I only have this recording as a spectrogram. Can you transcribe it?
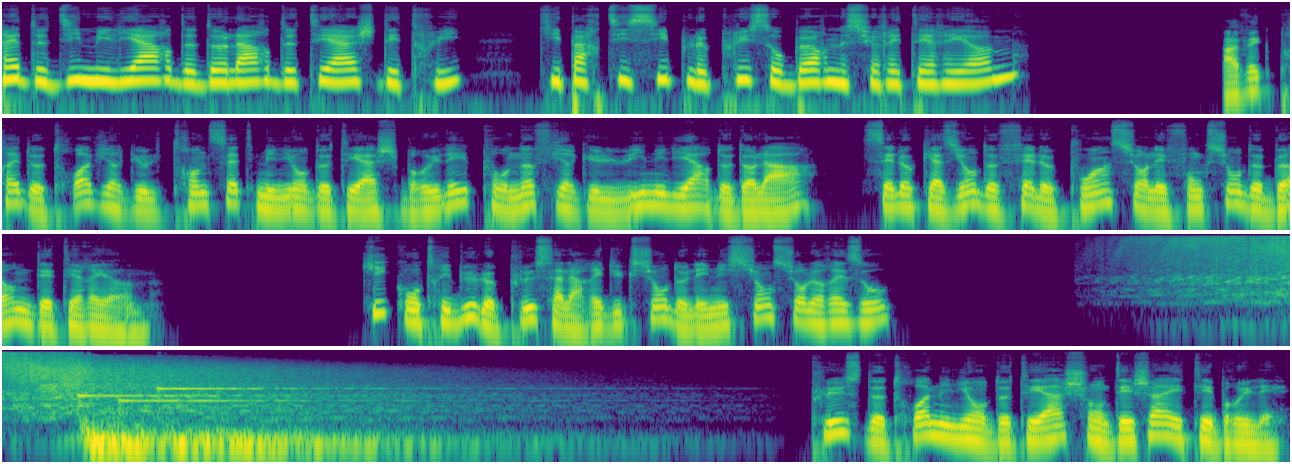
Près de 10 milliards de dollars d'ETH détruits, qui participent le plus au burn sur Ethereum? Avec près de 3,37 millions d'ETH brûlés pour 9,8 milliards de dollars, c'est l'occasion de faire le point sur les fonctions de burn d'Ethereum. Qui contribue le plus à la réduction de l'émission sur le réseau? Plus de 3 millions d'ETH ont déjà été brûlés.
